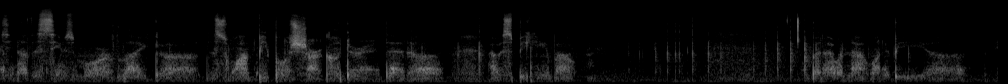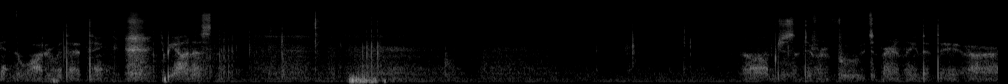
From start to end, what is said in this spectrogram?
See now this seems more of like uh, the Swamp People Shark Hunter that uh, I was speaking about. But I would not want to be uh, in the water with that thing, to be honest. Um, just some different foods apparently that they are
